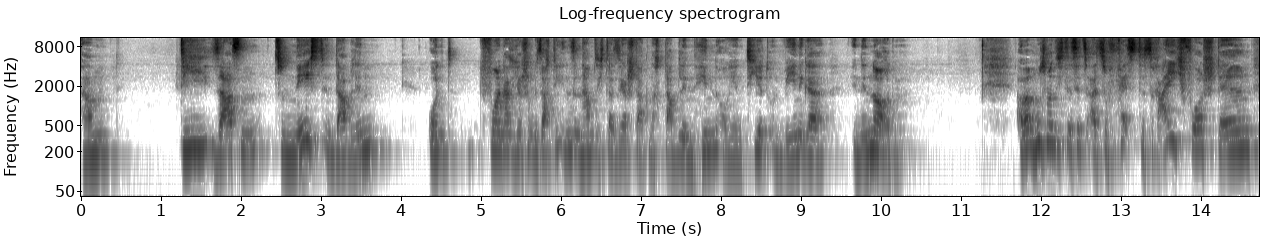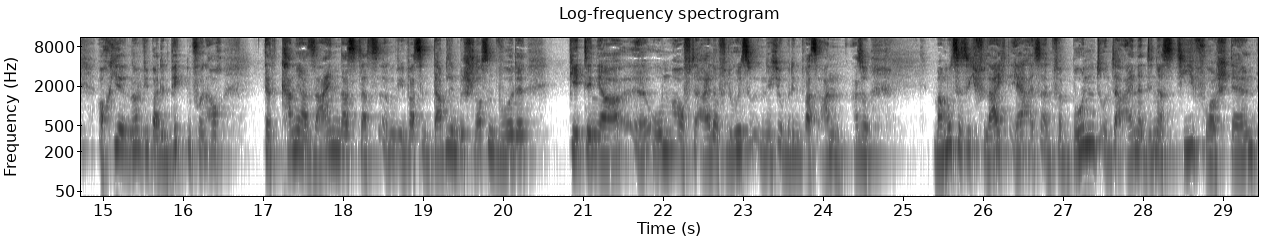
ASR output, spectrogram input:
Ähm, die saßen zunächst in Dublin und vorhin hatte ich ja schon gesagt, die Inseln haben sich da sehr stark nach Dublin hin orientiert und weniger in den Norden. Aber muss man sich das jetzt als so festes Reich vorstellen? Auch hier, ne, wie bei den Pikten vorhin auch, das kann ja sein, dass das irgendwie, was in Dublin beschlossen wurde, geht den ja äh, oben auf der Isle of Lewis nicht unbedingt was an. Also man muss es sich vielleicht eher als ein Verbund unter einer Dynastie vorstellen.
